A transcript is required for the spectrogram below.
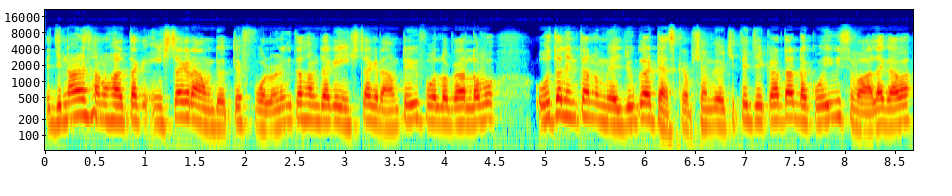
ਤੇ ਜਿਨ੍ਹਾਂ ਨੇ ਸਾਨੂੰ ਹਾਲ ਤੱਕ ਇੰਸਟਾਗ੍ਰam ਦੇ ਉੱਤੇ ਫੋਲੋ ਨਹੀਂ ਕੀਤਾ, ਸਮਝਾ ਕੇ ਇੰਸਟਾਗ੍ਰam ਤੇ ਵੀ ਫੋਲੋ ਕਰ ਲਵੋ। ਉਸ ਦਾ ਲਿੰਕ ਤੁਹਾਨੂੰ ਮਿਲ ਜੂਗਾ ਡਿਸਕ੍ਰਿਪਸ਼ਨ ਦੇ ਵਿੱਚ ਤੇ ਜੇਕਰ ਤੁਹਾਡਾ ਕੋਈ ਵੀ ਸਵਾਲ ਹੈਗਾ ਵਾ,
